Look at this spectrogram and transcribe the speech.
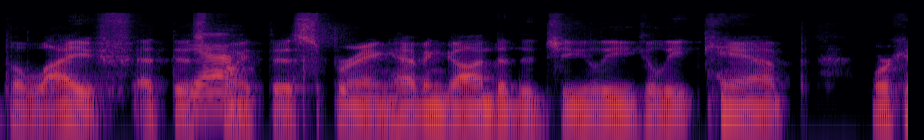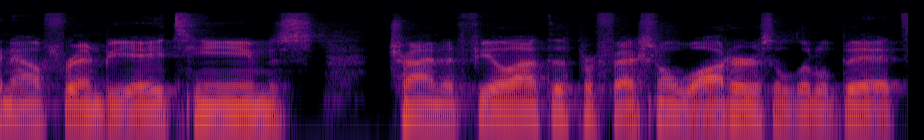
the life at this yeah. point this spring, having gone to the G League elite camp, working out for NBA teams, trying to feel out the professional waters a little bit.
